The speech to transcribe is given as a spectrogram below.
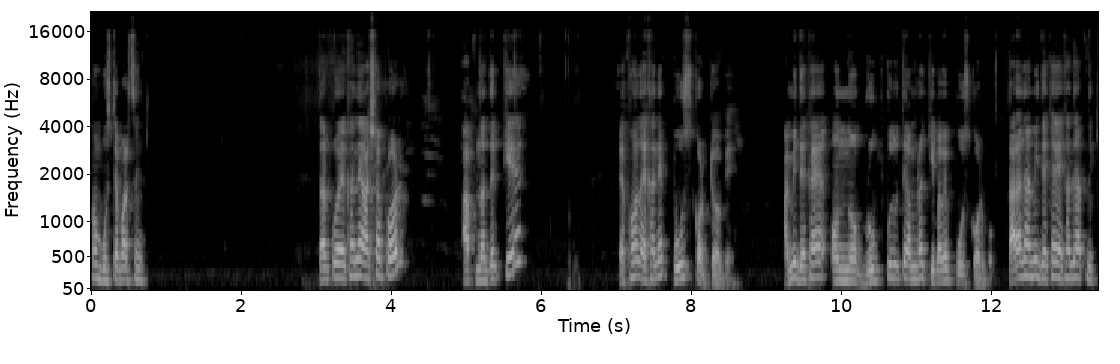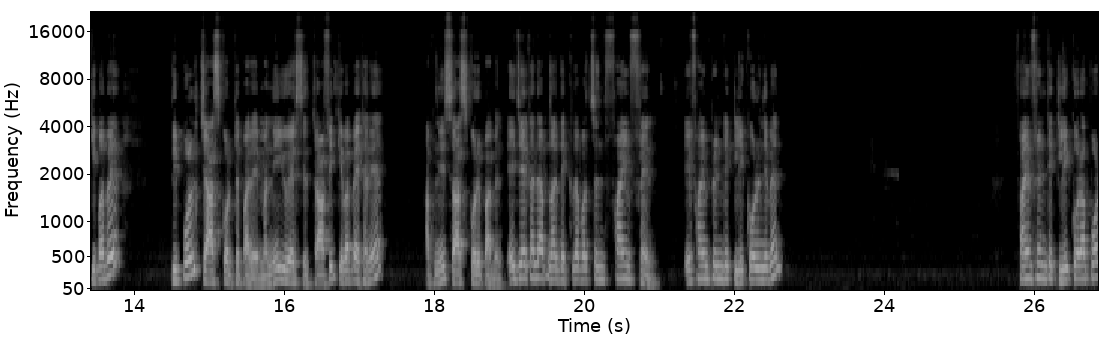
কম বুঝতে পারছেন তারপর এখানে আসার পর আপনাদেরকে এখন এখানে পোস্ট করতে হবে। আমি দেখাই অন্য গ্রুপগুলোতে আমরা কীভাবে পোস্ট করব। তার আগে আমি দেখাই এখানে আপনি কীভাবে পিপল চার্জ করতে পারে মানে ইউএসএ ট্রাফিক কীভাবে এখানে আপনি সার্চ করে পাবেন। এই যে এখানে আপনারা দেখতে পাচ্ছেন ফাইন ফ্রেন্ড এই ফাইন ফ্রেন্ডে ক্লিক করে নেবেন। ফাইন ফ্রেন্ডে ক্লিক করার পর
